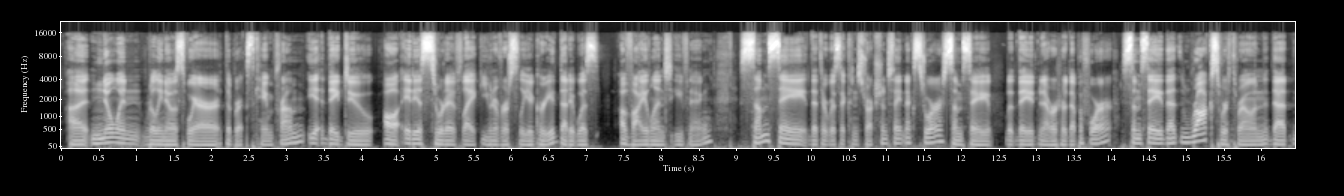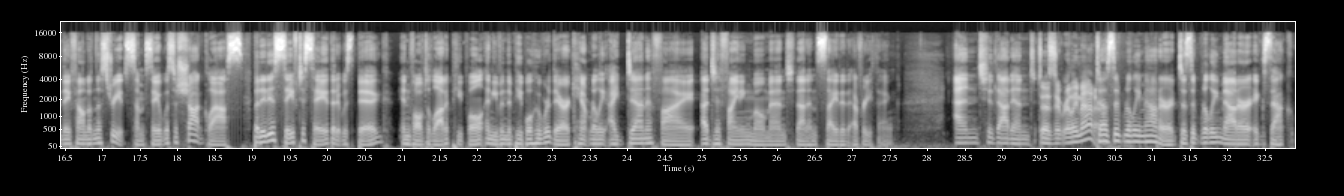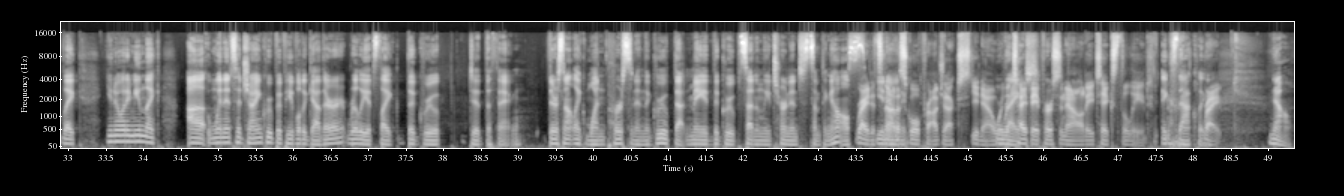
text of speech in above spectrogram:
Uh, no one really knows where the bricks came from. They do. All, it is sort of like universally agreed that it was a violent evening. Some say that there was a construction site next door. Some say that they had never heard that before. Some say that rocks were thrown that they found on the streets. Some say it was a shot glass. But it is safe to say that it was big, involved a lot of people, and even the people who were there can't really identify a defining moment that incited everything. And to that end, Does it really matter? does it really matter? Does it really matter exactly? like you know what I mean? Like uh, when it's a giant group of people together, really it's like the group did the thing. There's not like one person in the group that made the group suddenly turn into something else. Right. It's You know not a I- school project, you know, where Right. the type A personality takes the lead. Exactly. Right. Now,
